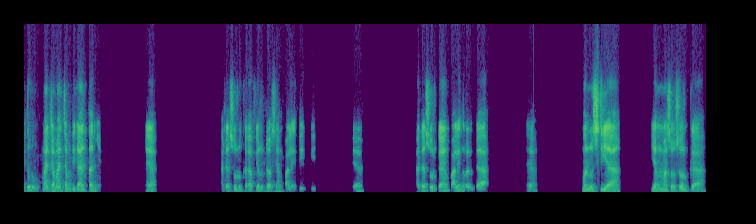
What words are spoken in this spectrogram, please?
itu macam-macam tingkatannya. Ya, ada surga firdaus yang paling tinggi ya. Ada surga yang paling rendah ya. Manusia yang masuk surga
